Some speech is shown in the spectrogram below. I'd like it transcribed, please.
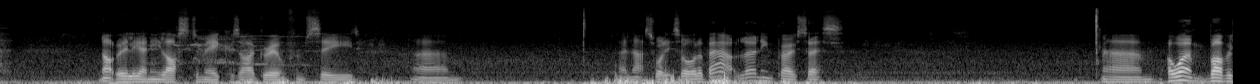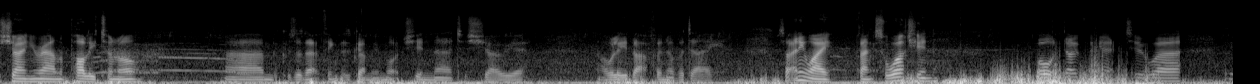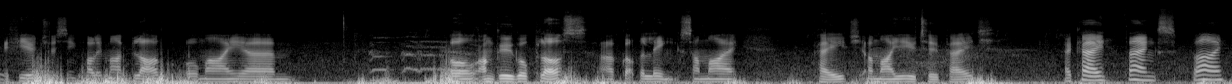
not really any loss to me because I grew them from seed, um, and that's what it's all about. Learning process. Um, I won't bother showing you around the polytunnel um, because I don't think there's going to be much in there to show you. I will leave that for another day. So anyway, thanks for watching. Oh, don't forget to, uh, if you're interested in following my blog or my, um, or on Google Plus, I've got the links on my page on my YouTube page. Okay, thanks. Bye.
